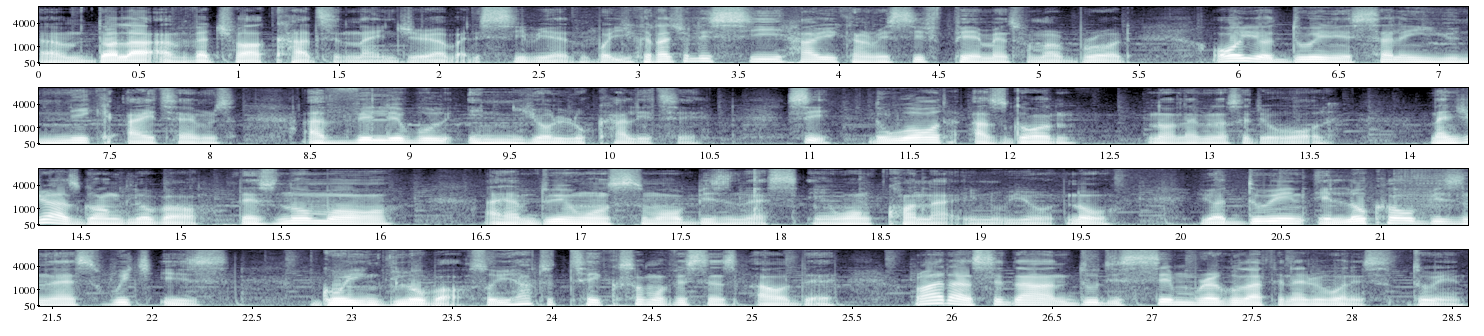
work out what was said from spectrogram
um, dollar and virtual cards in Nigeria by the CBN, but you can actually see how you can receive payments from abroad. All you're doing is selling unique items available in your locality. See, the world has gone. No, let me not say the world. Nigeria has gone global. There's no more. I am doing one small business in one corner in Uyo. No, you are doing a local business which is going global. So you have to take some of these things out there rather than sit down and do the same regular thing everyone is doing.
